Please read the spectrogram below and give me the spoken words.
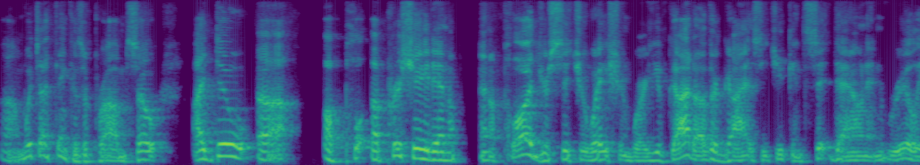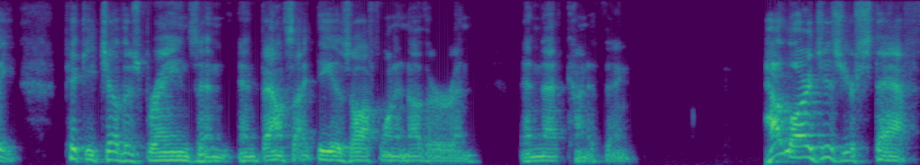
um, which I think is a problem. So I do uh, appreciate and, and applaud your situation where you've got other guys that you can sit down and really pick each other's brains and and bounce ideas off one another and and that kind of thing. How large is your staff?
